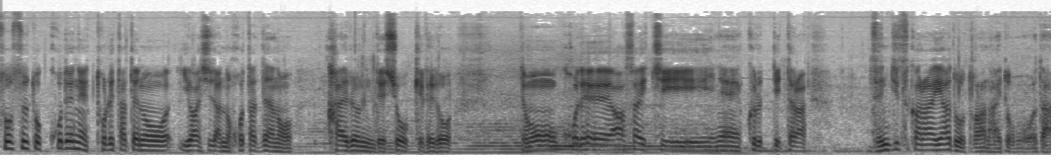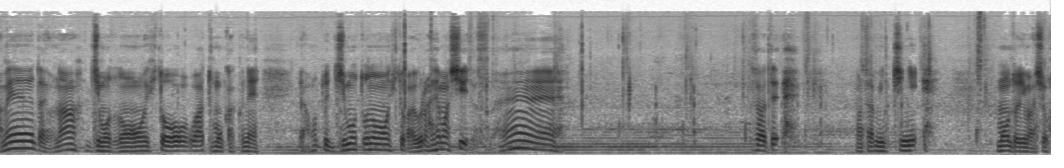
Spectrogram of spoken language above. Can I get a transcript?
そうするとここでね取れたてのイワシだのホタテだの買えるんでしょうけれどでもここで朝市ね来るって言ったら前日から宿を取らないとダメだよな。地元の人はともかくね。いや本当に地元の人が羨ましいですね。さてまた道に戻りましょう。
